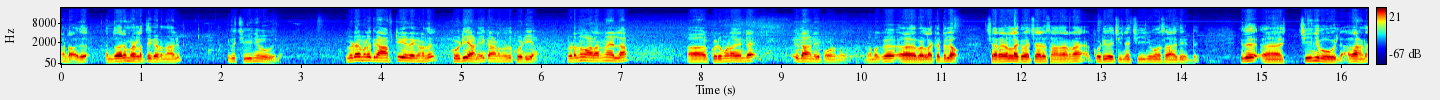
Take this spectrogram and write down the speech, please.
കണ്ടോ? ഇത് എന്തോരം വെള്ളത്തിൽ കിടന്നാലും ഇത് ചീഞ്ഞു പോവില്ല. ഇവിടെ നമ്മൾ ഗ്രാഫ്റ്റ് ചെയ്തേക്കുന്നത് കൊടിയാണ്. ഈ കാണുന്നത് കൊടിയാണ്. ഇവിടെ നിന്ന് വളർന്നെല്ലാം കുരുമുളകിന്റെ ഇതാണ് ഈ പോകുന്നത് നമുക്ക് വെള്ളക്കെട്ടിലോ ചിറകളിലൊക്കെ വെച്ചാൽ സാധാരണ കൊടി വെച്ച് കഴിഞ്ഞാൽ ചീഞ്ഞു പോകാൻ സാധ്യതയുണ്ട്. ഇത് ചീഞ്ഞു പോവില്ല. അതാണ്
